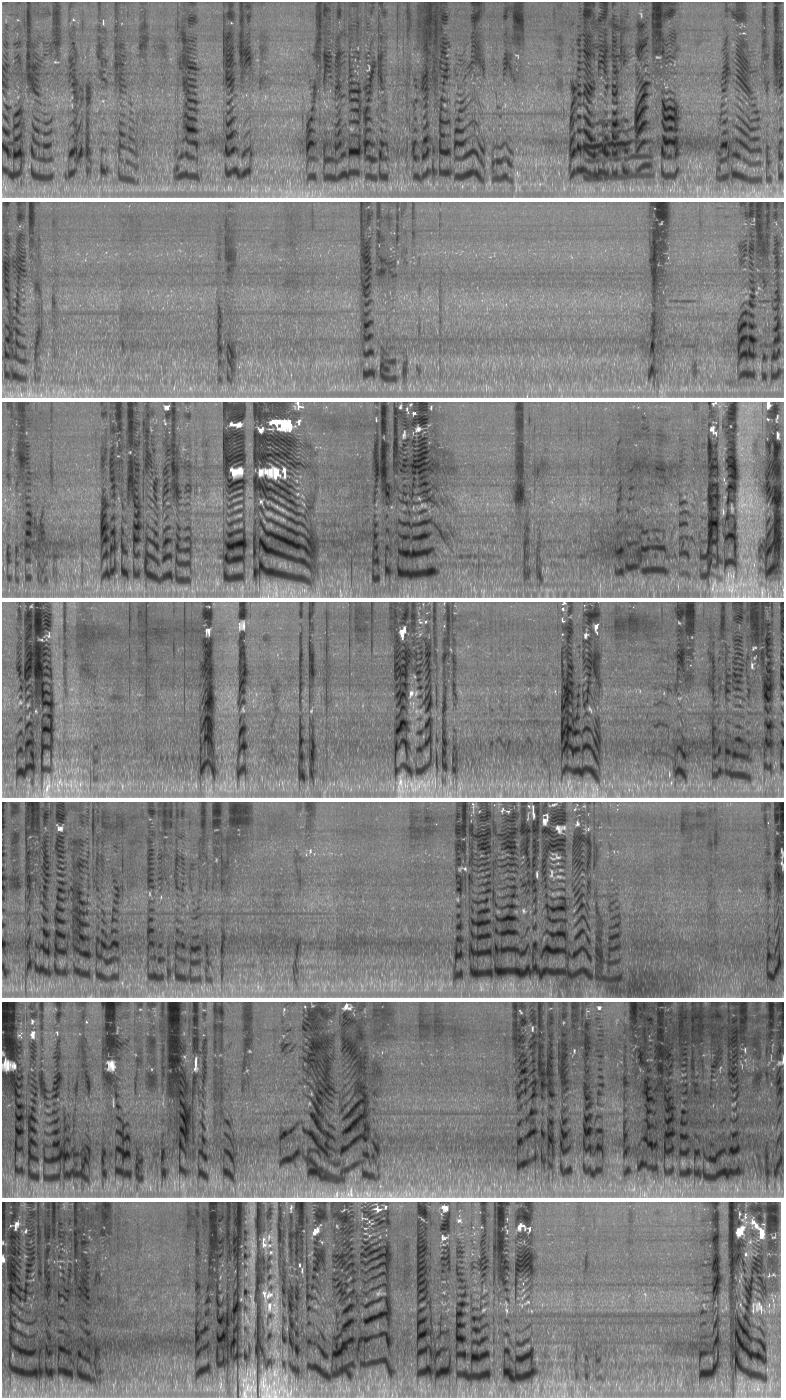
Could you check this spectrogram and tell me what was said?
have both channels. There are two channels. We have Kenji or Stay Mender or you can or Grassy Flame or me, Luis. We're gonna be oh. attacking Arnsol right now. So check out my attack. Okay. Time to use the attack. Yes! All that's just left is the shock launcher. I'll get some shocking revenge on it. Get it? My troops moving in. Shocking. Why do you only have some? Ah, quick! You're not. You're getting shocked. Come on, med, med kit. Guys, you're not supposed to. All right, we're doing it. At least, Heavies are getting distracted. This is my plan, how it's gonna work, and this is gonna go a success. Yes. Yes, come on, come on. Zookas deal a lot of damage, although. So this shock launcher right over here is so OP. It shocks my troops. Oh my god! So you want to check out Ken's tablet and see how the shock launcher's range is? It's this kind of range. You can still reach the Heavies. And we're so close to the thing. Check on the screen, dude. Come on, come on! And we are going to be Defeated. victorious.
